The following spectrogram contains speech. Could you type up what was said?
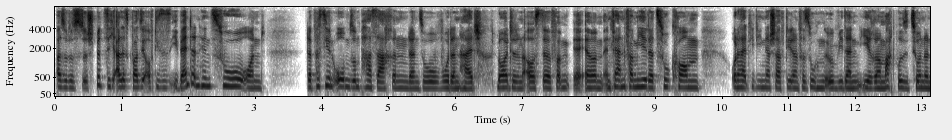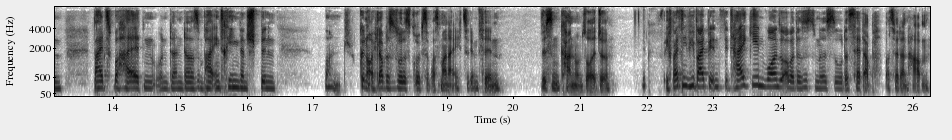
also das spitzt sich alles quasi auf dieses Event dann hinzu und da passieren oben so ein paar Sachen, dann so, wo dann halt Leute dann aus der Fam äh, äh, entfernten Familie dazukommen oder halt die Dienerschaft, die dann versuchen, irgendwie dann ihre Machtpositionen beizubehalten und dann da so ein paar Intrigen dann spinnen. Und genau, ich glaube, das ist so das Gröbste, was man eigentlich zu dem Film wissen kann und sollte. Ich weiß nicht, wie weit wir ins Detail gehen wollen, so, aber das ist zumindest so das Setup, was wir dann haben.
